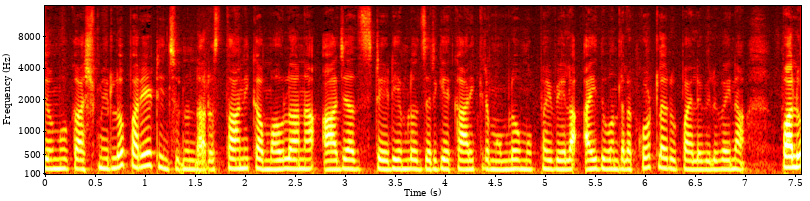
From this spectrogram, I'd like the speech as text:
జమ్మూ కాశ్మీర్లో పర్యటించనున్నారు. స్థానిక మౌలానా ఆజాద్ స్టేడియంలో జరిగే కార్యక్రమంలో ముప్పై వేల ఐదు వందల కోట్ల రూపాయల విలువైన పలు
